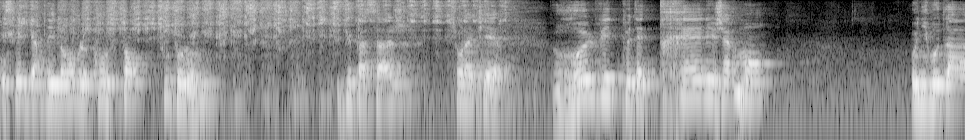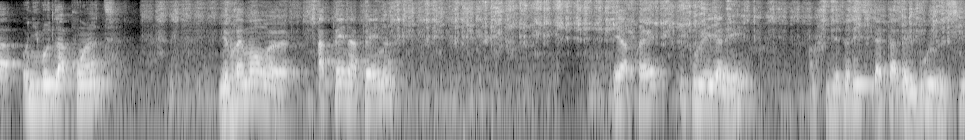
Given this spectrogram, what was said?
essayez de garder l'angle constant tout au long du passage sur la pierre. Relevez peut-être très légèrement au niveau de la, au niveau de la pointe, mais vraiment euh, à peine à peine. Et après, vous pouvez y aller je suis désolé si la table elle bouge aussi.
